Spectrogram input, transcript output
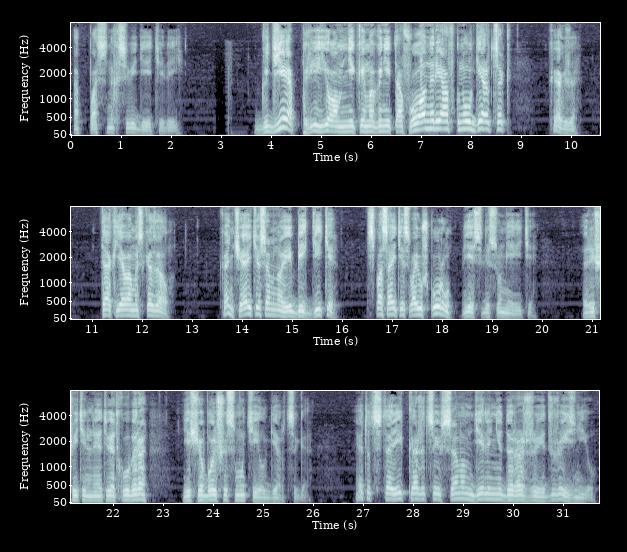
опасных свидетелей. «Где приемник и магнитофон?» — рявкнул герцог. «Как же? Так я вам и сказал». Кончайте со мной и бегите. Спасайте свою шкуру, если сумеете. Решительный ответ Хубера еще больше смутил герцога. Этот старик, кажется, и в самом деле не дорожит жизнью.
